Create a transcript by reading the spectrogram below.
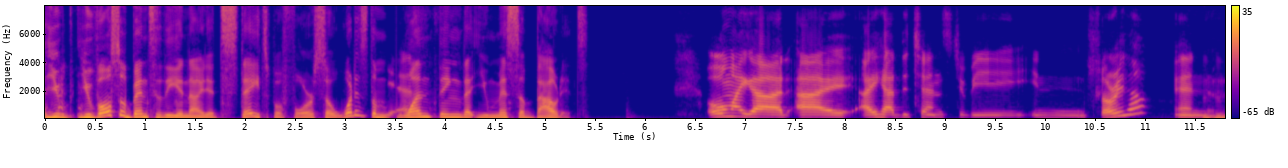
You you've also been to the United States before. So, what is the Yes. one thing that you miss about it? Oh my god, I I had the chance to be in Florida and Mhm.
